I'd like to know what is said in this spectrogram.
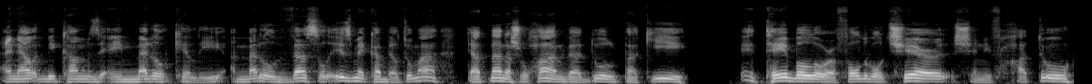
and now it becomes a metal keli, a metal vessel is mekabel tum'ah, datnana shulchan ve'adul paki a table or a foldable chair shenifhatu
